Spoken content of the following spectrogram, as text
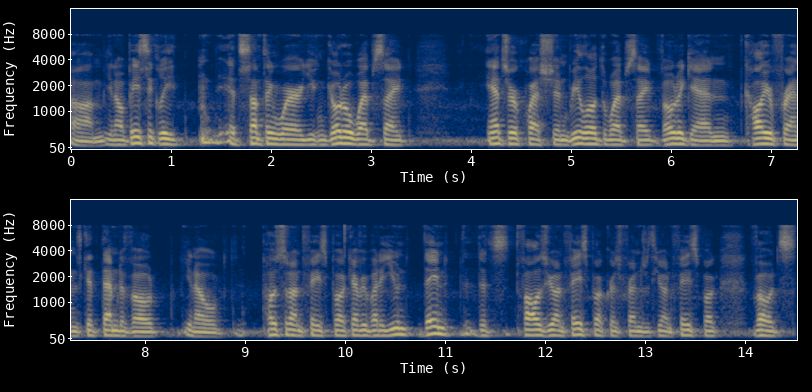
Um, you know, basically, it's something where you can go to a website, answer a question, reload the website, vote again, call your friends, get them to vote, you know, post it on Facebook. Everybody you they that follows you on Facebook or is friends with you on Facebook votes.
